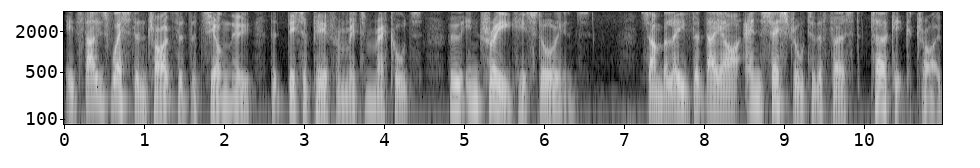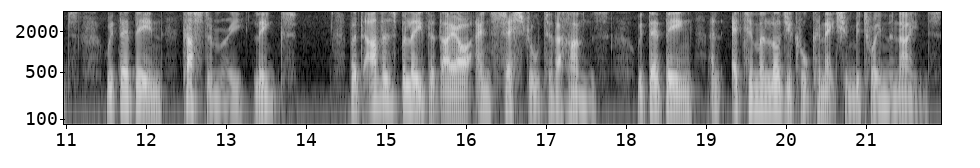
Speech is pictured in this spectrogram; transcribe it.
It's those western tribes of the Xiongnu that disappear from written records who intrigue historians. Some believe that they are ancestral to the first Turkic tribes, with there being customary links. But others believe that they are ancestral to the Huns, with there being an etymological connection between the names.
